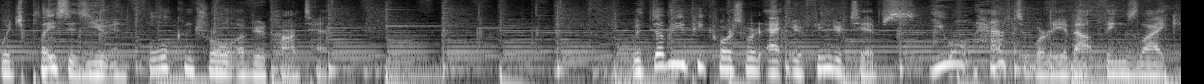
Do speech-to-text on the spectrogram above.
which places you in full control of your content. With WP Courseware at your fingertips, you won't have to worry about things like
